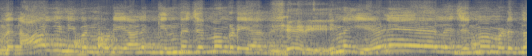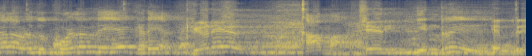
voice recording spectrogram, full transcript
இந்த நாகனி பெண்ணுடைய ஆளுக்கு இந்த ஜென்மம் கிடையாது. இன்னும் ஏழு ஏழு ஜென்மம் எடுத்தால் அவளுக்கு குழந்தையே கிடையாது கிடையாது ஆமா சரி. என்று என்று.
